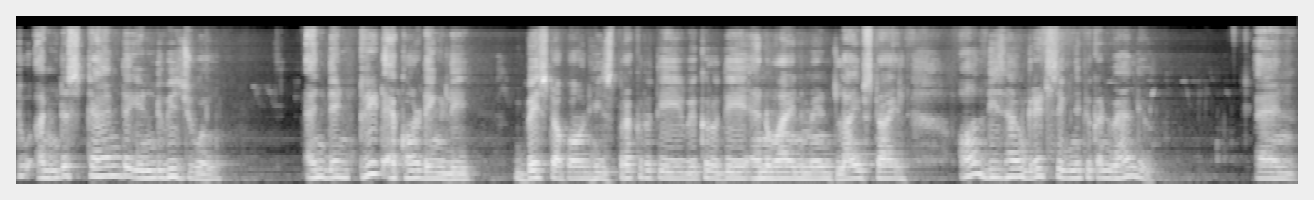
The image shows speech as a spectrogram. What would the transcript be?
to understand the individual and then treat accordingly based upon his prakriti, vikruti, environment, lifestyle, all these have great significant value. And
